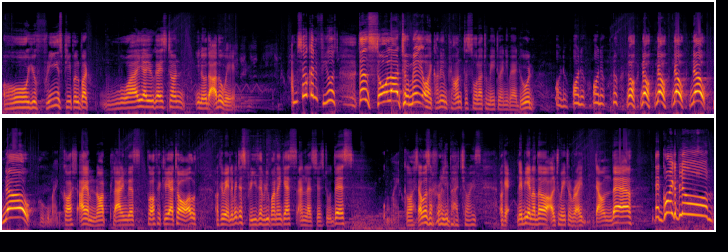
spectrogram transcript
Oh, you freeze people, but why are you guys turned, you know, the other way? I'm so confused. The solar tomato. Oh, I can't even plant the solar tomato anywhere, dude. Oh no, oh no, oh no, no, no, no, no, no, no, no. Oh my gosh, I am not planning this perfectly at all. Okay, wait, let me just freeze everyone, I guess, and let's just do this. Oh my gosh, that was a really bad choice. Okay, maybe another ultimatum right down there. The gold bloom.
